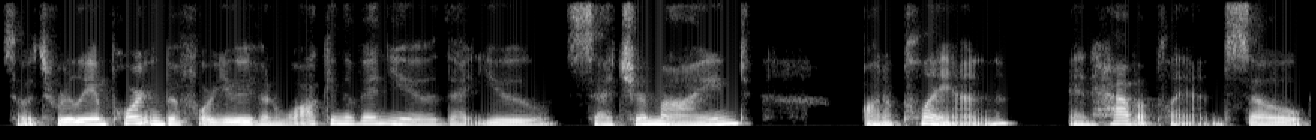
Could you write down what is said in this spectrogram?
So it's really important before you even walk in the venue that you set your mind on a plan and have a plan. So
